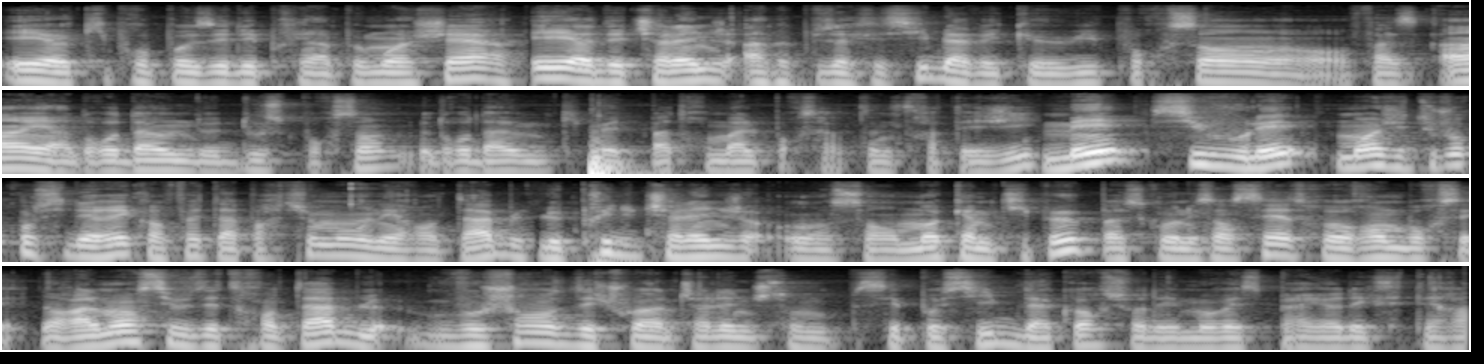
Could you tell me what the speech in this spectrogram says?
et qui proposait des prix un peu moins chers et des challenges un peu plus accessibles avec 8% en phase 1 et un drawdown de 12%. Le drawdown qui peut être pas trop mal pour certaines stratégies. Mais si vous voulez, moi j'ai toujours considéré qu'en fait à partir du moment où on est rentable, le prix du challenge on s'en moque un petit peu parce qu'on est censé être remboursé. Normalement si vous êtes rentable, vos chances d'échouer un challenge sont c'est possible, d'accord, sur des mauvaises périodes, etc.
